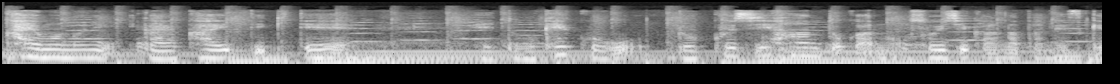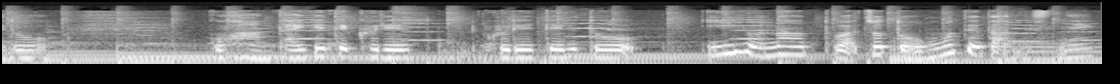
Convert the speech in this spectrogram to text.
買い物にから帰ってきて、えーと、結構6時半とかの遅い時間だったんですけどご飯炊いててくれくれてるといいよなとはちょっと思ってたんですね。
